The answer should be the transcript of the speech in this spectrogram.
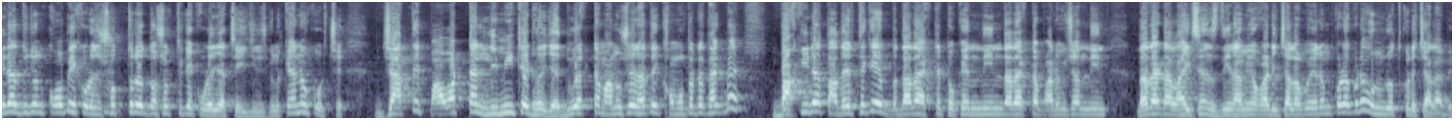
এরা দুজন কবে করেছে? সত্তরের দশক থেকে করে যাচ্ছে এই জিনিসগুলো। কেন করছে? যাতে পাওয়ারটা লিমিটেড হয়ে যায়। দু একটা মানুষের হাতে ক্ষমতাটা থাকবে বাকিরা তাদের থেকে দাদা একটা টোকেন দিন দাদা একটা পারমিশন দিন দাদা একটা লাইসেন্স দিন আমিও গাড়ি চালাবো। এরকম করে করে অনুরোধ করে চালাবে।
